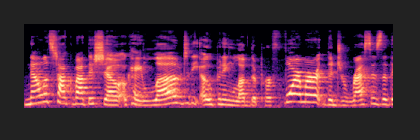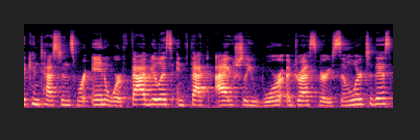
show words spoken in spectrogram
Now let's talk about this show. Okay, loved the opening, loved the performer. The dresses that the contestants were in were fabulous. In fact, I actually wore a dress very similar to this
